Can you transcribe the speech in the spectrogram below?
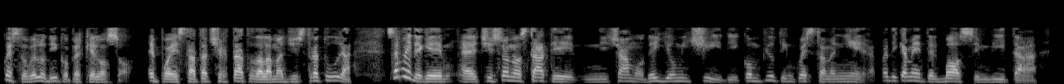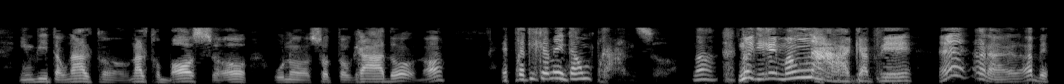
questo ve lo dico perché lo so, e poi è stato accertato dalla magistratura. Sapete che eh, ci sono stati, diciamo, degli omicidi compiuti in questa maniera. Praticamente il boss invita, invita un, altro, un, altro, boss o uno sottogrado, no? E praticamente a un pranzo, no? Noi diremmo a un'agape, eh? Ah, vabbè,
